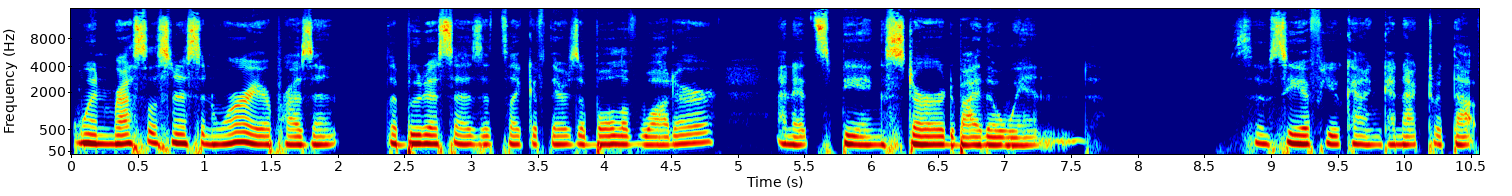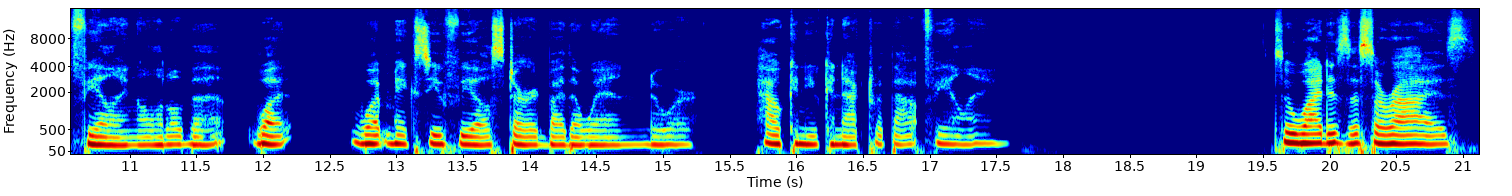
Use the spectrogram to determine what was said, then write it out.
When restlessness and worry are present, the Buddha says it's like if there's a bowl of water and it's being stirred by the wind. So see if you can connect with that feeling a little bit. What what makes you feel stirred by the wind or how can you connect with that feeling? So why does this arise?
